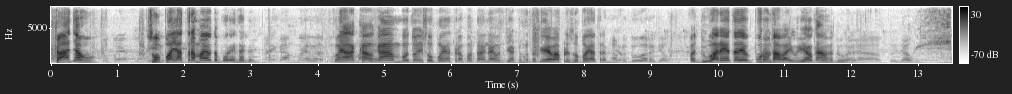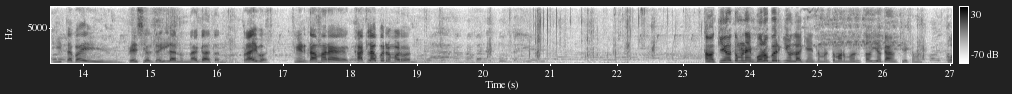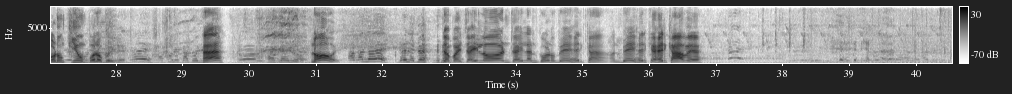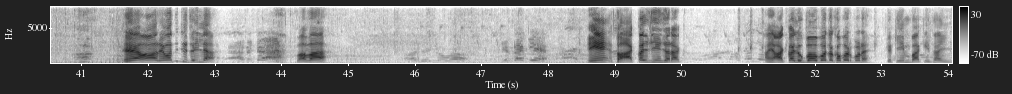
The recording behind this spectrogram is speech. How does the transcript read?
ક્યાં જાવું? શોભા યાત્રામાં આવ્યો તો પૂરી થઈ ગઈ. કોઈ આખા ગામ બધું શોભા યાત્રા પતા ને જેઠો હતો કે હવે આપણે શોભા યાત્રામાં દુવારે જવું. પણ દુવારે તો પૂરું થવા આવ્યું એવું કામ દુવારે? એ તો ભાઈ સ્પેશિયલ જઈલાનું નાગાતાનું પ્રાઇવેટ એને તો અમારે ખાટલા ઉપર રમાડવાનું આમાં કયું તમને બરોબર કયું લાગે? તમને તમારું મંતવ્ય કામ કે મને? ઘોડું કયું બરોબર છે? હા? નો હોય? જો ભાઈ જઈલા ને ઘોડું બે હેરખા, અને બે હેરખા હેરખા આવે. એ હા રેવા દીજો જઈલા વાવા વાહ. એ તો આકલ જી જરાક. અહીં આકલ ઊભા ઊભા તો ખબર પડે કે કેમ બાકી થાય.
